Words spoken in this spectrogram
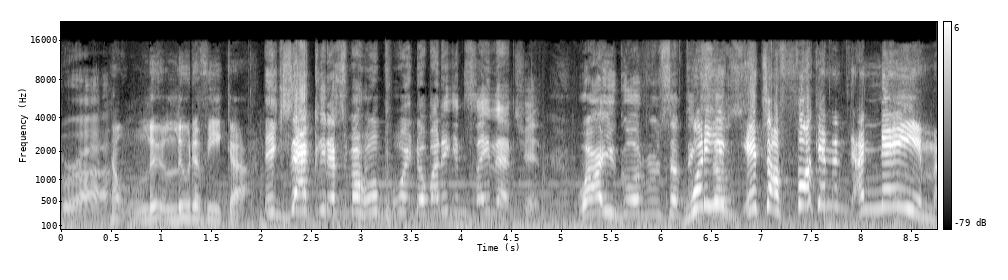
bruh. No, Lu- Ludovica. Exactly, that's my whole point. Nobody can say that shit. Why are you going from something? What do so you? It's a fucking a name.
